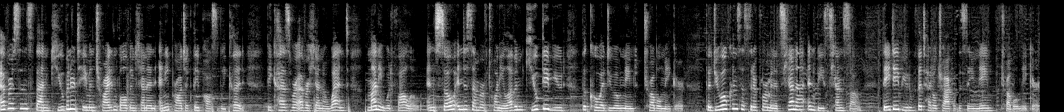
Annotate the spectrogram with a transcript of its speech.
Ever since then, Cube Entertainment tried involving Hyuna in any project they possibly could, because wherever Hyuna went, money would follow. And so in December of 2011, Cube debuted the co-ed duo named Troublemaker. The duo consisted of 4 Minutes Hyuna and Beast Hyunseung. They debuted with the title track of the same name, Troublemaker.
